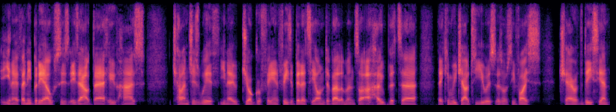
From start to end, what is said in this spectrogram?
you know, if anybody else is is out there who has challenges with you know geography and feasibility on developments, I, I hope that uh, they can reach out to you as, as obviously vice chair of the DCN.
